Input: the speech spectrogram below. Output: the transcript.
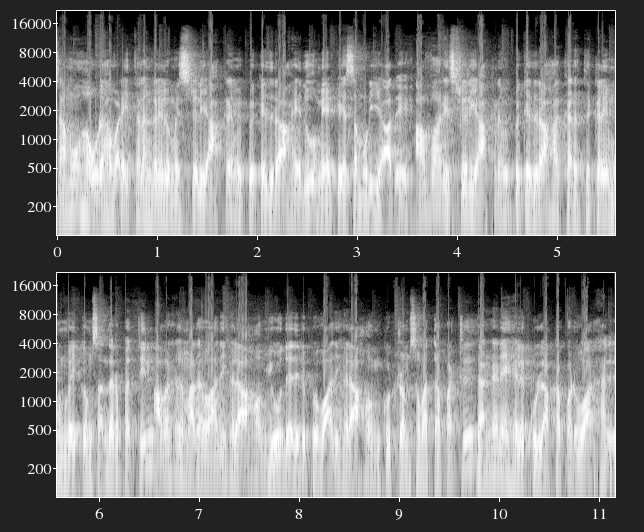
சமூக ஊடக வலைத்தளங்களிலும் இஸ்ரேலிய ஆக்கிரமிப்புக்கு எதிராக எதுவுமே பேச முடியாது. அவ்வாறு இஸ்ரேலிய ஆக்கிரமிப்புக்கு எதிராக கருத்துக்களை முன்வைக்கும் சந்தர்ப்பத்தில் அவர்கள் மதவாதிகளாகவும் யூத எதிர்ப்புவாதிகளாகவும் குற்றம் சுமத்தப்பட்டு தண்டனைகளுக்குள்ளாக்கப்படுவார்கள்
